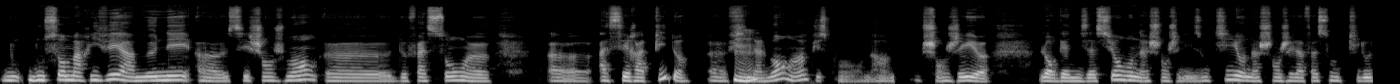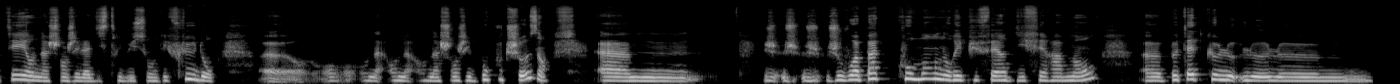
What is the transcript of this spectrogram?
nous, nous sommes arrivés à mener euh, ces changements euh, de façon euh, assez rapide mmh finalement, hein, puisqu'on a changé l'organisation, on a changé les outils, on a changé la façon de piloter, on a changé la distribution des flux. Donc, euh, on, a, changé beaucoup de choses. Euh, je, je, vois pas comment on aurait pu faire différemment. Euh, peut-être que le,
